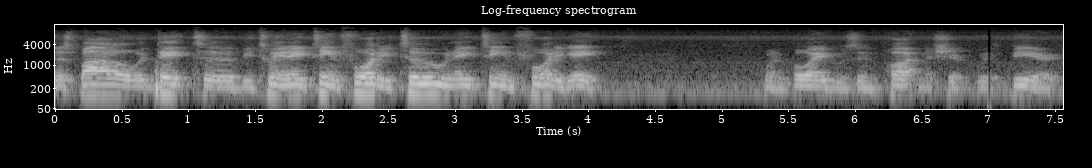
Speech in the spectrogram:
This bottle would date to between 1842 and 1848, when Boyd was in partnership with Beard.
